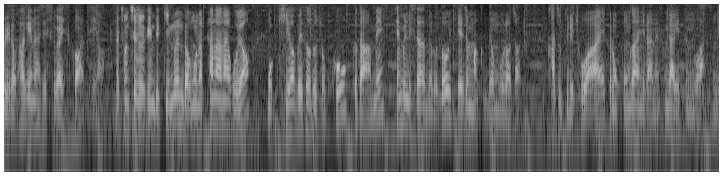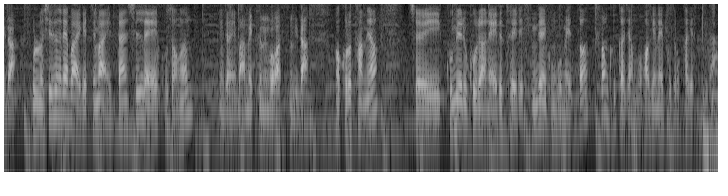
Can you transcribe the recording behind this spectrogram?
여기서 확인하실 수가 있을 것 같아요. 그러니까 전체적인 느낌은 너무나 편안하고요. 뭐 기업에서도 좋고 그 다음에 패밀리 세단으로도 예전만큼 명불허전 가족들이 좋아할 그런 공간이라는 생각이 드는 것 같습니다. 물론 시승을 해봐야 알겠지만 일단 실내의 구성은 굉장히 마음에 드는 것 같습니다. 어, 그렇다면 저희 구매를 고려하는 에디터일이 굉장히 궁금했던 트렁크까지 한번 확인해 보도록 하겠습니다.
